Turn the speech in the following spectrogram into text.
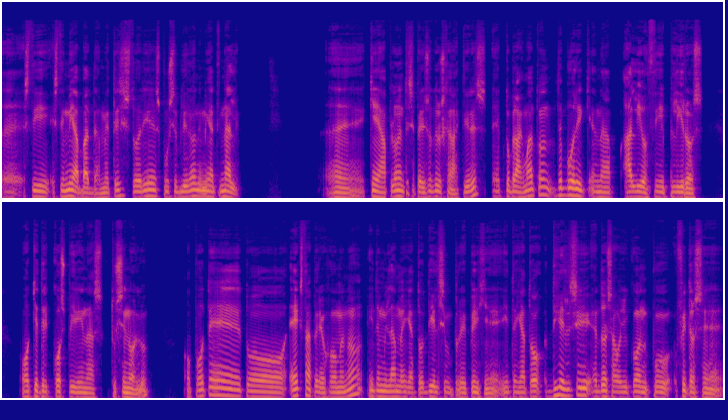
ε, στη, στη μία μπάντα με τρεις ιστορίες που συμπληρώνει μία την άλλη ε, και απλώνεται σε περισσότερους χαρακτήρες εκ των πραγμάτων δεν μπορεί να αλλοιωθεί πλήρως ο κεντρικός πυρήνας του συνόλου οπότε το έξτρα περιεχόμενο είτε μιλάμε για το DLC που προϋπήρχε είτε για το DLC εντός εισαγωγικών που φύτρωσε,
